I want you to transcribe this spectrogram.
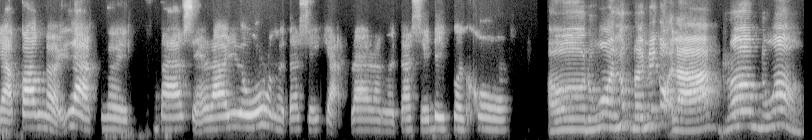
Dạ con nghĩ là người ta sẽ lấy lúa rồi người ta sẽ gặt ra là người ta sẽ đi phơi khô. Ờ đúng rồi, lúc đấy mới gọi là rơm đúng không?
